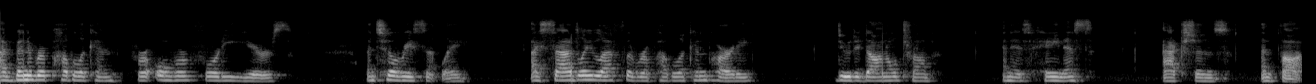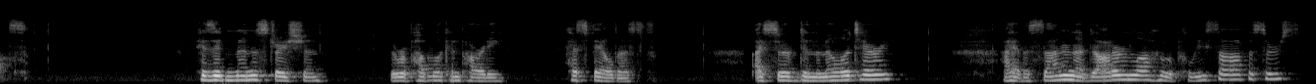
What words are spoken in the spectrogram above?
I've been a Republican for over 40 years. Until recently, I sadly left the Republican Party due to Donald Trump and his heinous actions and thoughts. His administration, the Republican Party, has failed us. I served in the military. I have a son and a daughter-in-law who are police officers.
